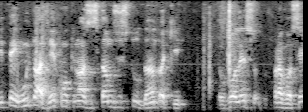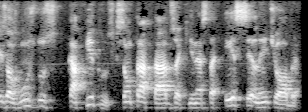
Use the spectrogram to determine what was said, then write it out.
e tem muito a ver com o que nós estamos estudando aqui. Eu vou ler para vocês alguns dos capítulos que são tratados aqui nesta excelente obra.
